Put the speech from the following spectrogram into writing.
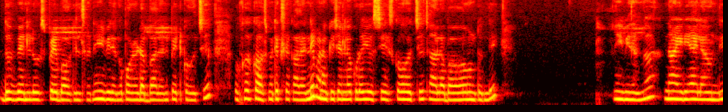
దువ్వెన్లు స్ప్రే బాటిల్స్ అని ఈ విధంగా పౌడర్ డబ్బాలని పెట్టుకోవచ్చు. ఒక కాస్మెటిక్సే కాదండి మనం కిచెన్లో కూడా యూస్ చేసుకోవచ్చు. చాలా బాగుంటుంది ఈ విధంగా నా ఐడియా ఇలా ఉంది?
